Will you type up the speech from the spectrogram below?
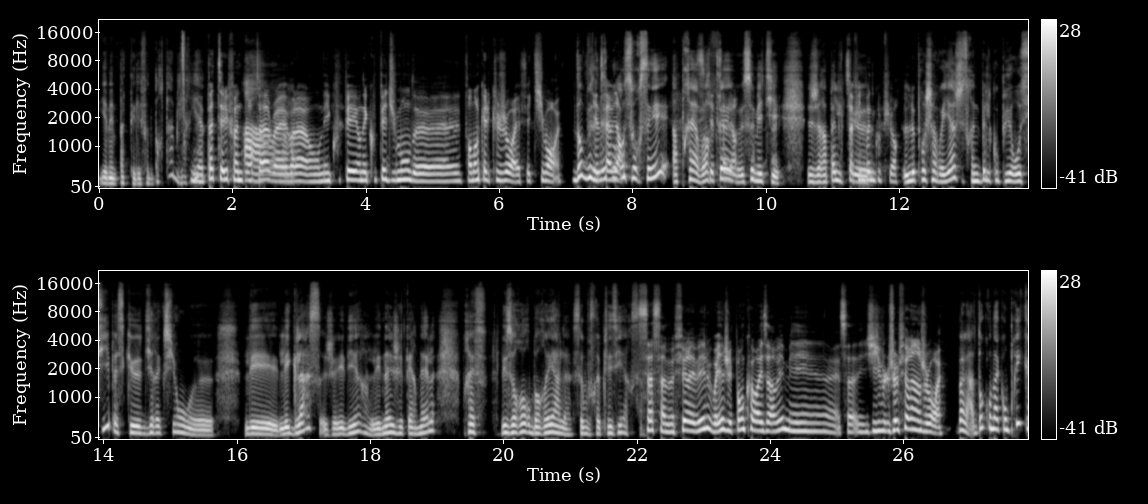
il n'y a même pas de téléphone portable, il n'y a Il n'y rien. a pas de téléphone portable, Ah. ouais, voilà, on est coupé, on est coupé du monde euh, pendant quelques jours, effectivement. ouais. Donc vous allez très vous bien. ressourcer après avoir fait euh, ce métier. Je rappelle Ça que fait une bonne coupure. le prochain voyage, ce sera une belle coupure aussi parce que direction euh, les, les glaces, j'allais dire, les neiges éternelles. Bref, les aurores boréales, ça vous ferait plaisir ça. Ça, ça me fait rêver. Le voyage n'est pas encore réservé, mais euh, ça, je le ferai un jour. ouais. Voilà, donc on a compris que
